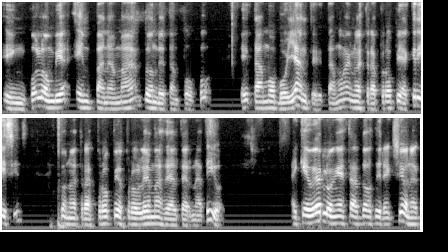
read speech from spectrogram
en Colombia, en Panamá, donde tampoco estamos bollantes, estamos en nuestra propia crisis, con nuestros propios problemas de alternativa hay que verlo en estas dos direcciones.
